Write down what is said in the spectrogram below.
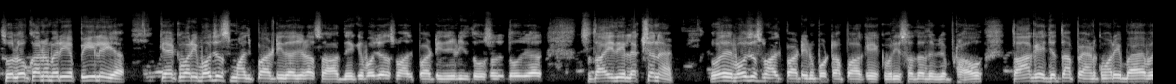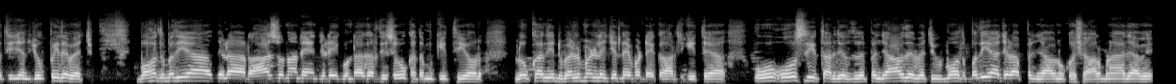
ਸੋ ਲੋਕਾਂ ਨੂੰ ਮੇਰੀ ਅਪੀਲ ਇਹ ਆ ਕਿ ਇੱਕ ਵਾਰੀ ਬਹੁਜਨ ਸਮਾਜ ਪਾਰਟੀ ਦਾ ਜਿਹੜਾ ਸਾਥ ਦੇ ਕੇ ਬਹੁਜਨ ਸਮਾਜ ਪਾਰਟੀ ਦੀ ਜਿਹੜੀ 200 2027 ਦੀ ਇਲੈਕਸ਼ਨ ਹੈ, ਉਹਦੇ ਬਹੁਜਨ ਸਮਾਜ ਪਾਰਟੀ ਨੂੰ ਵੋਟਾਂ ਪਾ ਕੇ ਇੱਕ ਵਾਰੀ ਸੱਤਾ ਦੇ ਵਿੱਚ ਬਿਠਾਓ, ਤਾਂ ਕਿ ਜਿੱਦਾਂ ਭੈਣ ਕੁਮਾਰੀ ਮਾਇਆਵਤੀ ਜੀ ਨੇ ਯੂਪੀ ਦੇ ਵਿੱਚ ਬਹੁਤ ਵਧੀਆ ਜਿਹੜਾ ਰਾਜ ਉਹਨਾਂ ਨੇ ਜਿਹੜੇ ਗੁੰਡਾਗਰਦੀ ਸੀ, ਉਹ ਖਤਮ ਕੀਤੀ ਔਰ ਲੋਕਾਂ ਦੀ ਡਿਵੈਲਪਮੈਂਟ ਲਈ ਜਿੰਨੇ ਵੱਡੇ ਕਾਰਜ ਕੀਤੇ ਆ, ਉਹ ਉਸ ਦੀ ਤਰਜ਼ ਤੇ ਪੰਜਾਬ ਦੇ ਵਿੱਚ ਵੀ ਬਹੁਤ ਵਧੀਆ ਜਿਹੜਾ ਪੰਜਾਬ ਨੂੰ ਖੁਸ਼ਹਾਲ ਬਣਾਇਆ ਜਾਵੇ,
